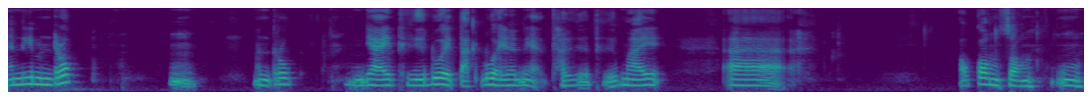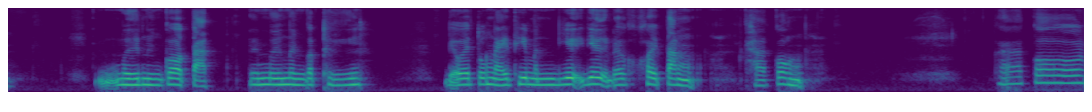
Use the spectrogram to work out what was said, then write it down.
อันนี้มันรกมันรกยายถือด้วยตักด้วยแล้วเนี่ย ถือถือไม้อ่าเอากล้องส่อง อืมมือหนึ่งก็ตัก มือหนึ่งก็ถือ เดี๋ยวไอ้ตรงไหนที่มันเยอะๆแล้วก็ค่อยตั้งขากล้อง ขากล้อง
